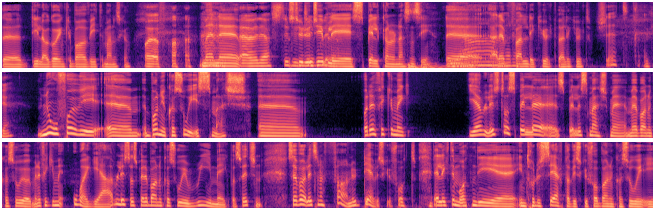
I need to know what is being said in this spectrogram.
uh, de lager jo egentlig bare hvite mennesker. Oh, ja, faen. Men, ja, Studio. Ghibli-spill, kan du nesten si. Det, Ja, det er veldig kult. veldig kult. Shit. Ok. Nå får vi eh, Banjo Kazooie i Smash, eh, og det fikk jo meg jævlig lyst til å spille, spille Smash med, med Banu Kazooie òg, men det fikk jo meg òg jævlig lyst til å spille Banu Kazooie remake på Switchen. Så jeg var jo litt sånn faen, det er det vi skulle fått. Jeg likte måten de eh, introduserte at vi skulle få Banu Kazooie i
